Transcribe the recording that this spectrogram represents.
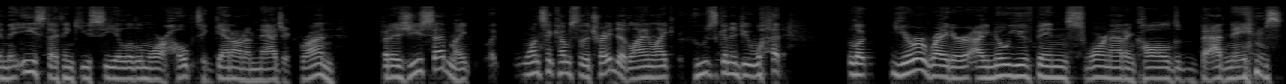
in the East, I think you see a little more hope to get on a magic run. But as you said, Mike, like once it comes to the trade deadline, like who's going to do what? Look, you're a writer. I know you've been sworn at and called bad names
